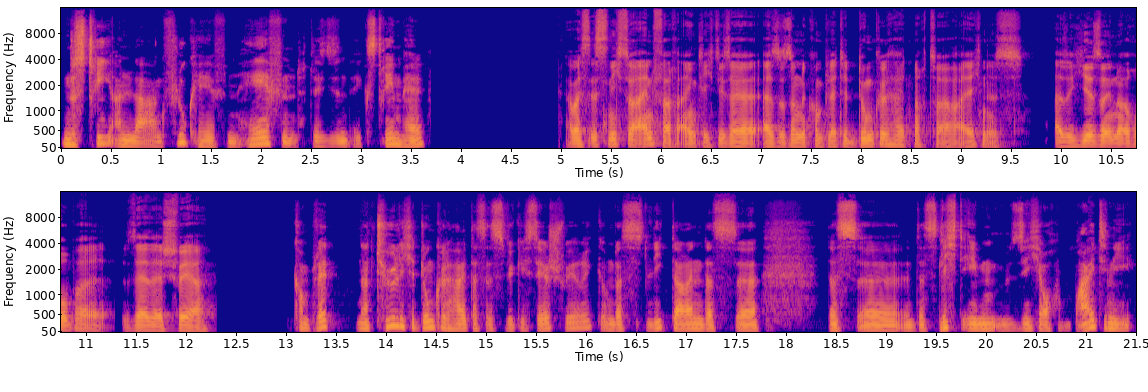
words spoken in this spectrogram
Industrieanlagen, Flughäfen, Häfen, die sind extrem hell. Aber es ist nicht so einfach eigentlich, diese, also so eine komplette Dunkelheit noch zu erreichen, ist also hier so in Europa sehr, sehr schwer. Komplett natürliche Dunkelheit, das ist wirklich sehr schwierig und das liegt darin, dass äh, dass äh, das Licht eben sich auch breit in die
